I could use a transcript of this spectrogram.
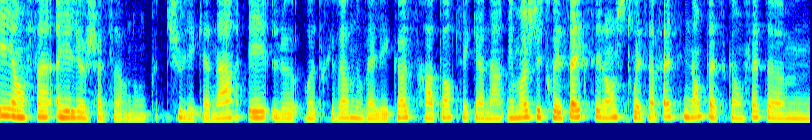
Et enfin, et le chasseur donc tue les canards et le retriever Nouvelle-Écosse rapporte les canards. Et moi, j'ai trouvé ça excellent, j'ai trouvé ça fascinant parce qu'en fait, euh,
